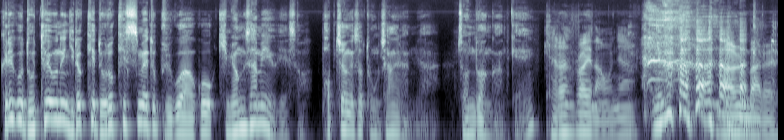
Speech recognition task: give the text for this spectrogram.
그리고 노태우는 이렇게 노력했음에도 불구하고 김영삼에 의해서 법정에서 동창을 합니다. 전두환과 함께. 계란 후라이 나오냐? 말을.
